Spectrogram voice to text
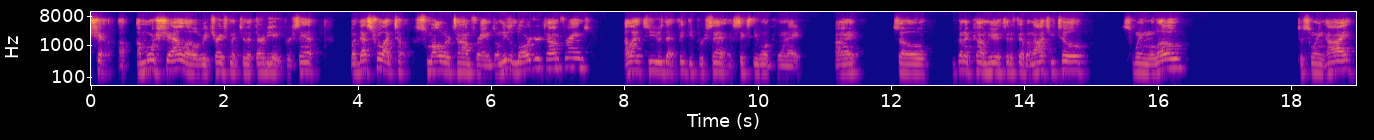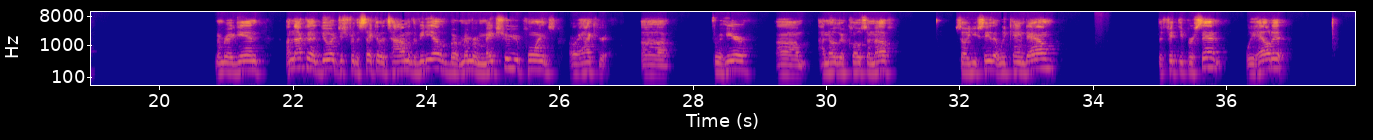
a more shallow retracement to the 38%, but that's for like smaller time frames. On these larger time frames, I like to use that 50% and 61.8. All right, so I'm gonna come here to the Fibonacci tool, swing low to swing high. Remember again, I'm not gonna do it just for the sake of the time of the video, but remember, make sure your points are accurate. Uh, for here, um, I know they're close enough. So you see that we came down the 50%, we held it.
